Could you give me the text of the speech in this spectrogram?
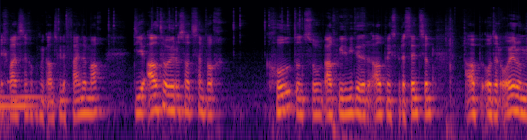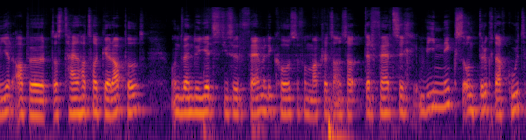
Ich weiß nicht, ob ich mir ganz viele Feinde mache. Die alte Eurosat ist einfach Kult und so, auch wie wieder der Alpinix Präsention ab, oder Euromir, aber das Teil hat halt gerappelt. Und wenn du jetzt dieser Family Coaster von Macrets anschaust, der fährt sich wie nix und drückt auch gut.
